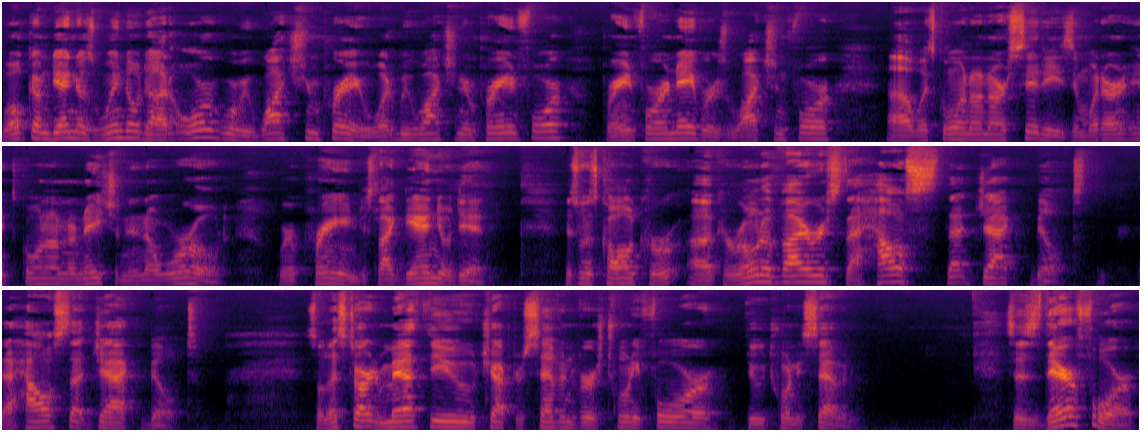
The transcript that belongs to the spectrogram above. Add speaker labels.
Speaker 1: Welcome danielswindow.org where we watch and pray. What are we watching and praying for? Praying for our neighbors, watching for uh, what's going on in our cities and what what's going on in our nation, in our world. We're praying just like Daniel did. This one's called uh, Coronavirus, the house that Jack built. The house that Jack built. So let's start in Matthew chapter 7, verse 24 through 27. It says, Therefore,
